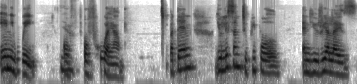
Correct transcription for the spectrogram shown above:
any way yeah. of of who I am. But then you listen to people and you realize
